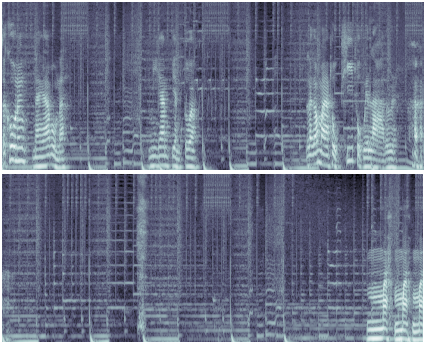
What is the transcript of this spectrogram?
สักครู่นึงนะครับผมนะ มีการเปลี่ยนตัว แล้วก็มาถูกที่ถูกเวลาด้วย มามามา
